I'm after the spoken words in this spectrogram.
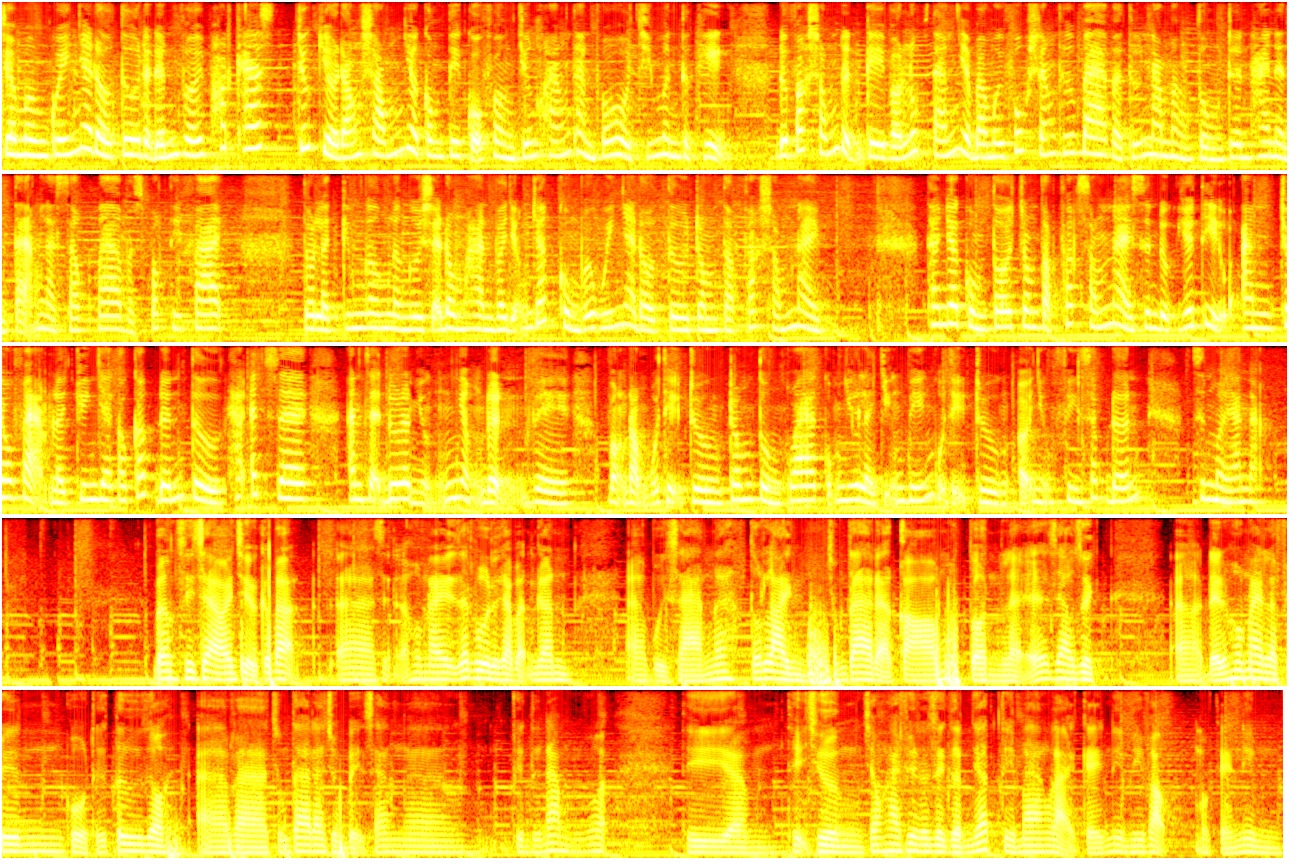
Chào mừng quý nhà đầu tư đã đến với podcast Trước giờ đón sóng do công ty cổ phần chứng khoán Thành phố Hồ Chí Minh thực hiện, được phát sóng định kỳ vào lúc 8 giờ 30 phút sáng thứ ba và thứ năm hàng tuần trên hai nền tảng là SoundCloud và Spotify. Tôi là Kim Ngân là người sẽ đồng hành và dẫn dắt cùng với quý nhà đầu tư trong tập phát sóng này. Tham gia cùng tôi trong tập phát sóng này xin được giới thiệu anh Châu Phạm là chuyên gia cao cấp đến từ HSC. Anh sẽ đưa ra những nhận định về vận động của thị trường trong tuần qua cũng như là diễn biến của thị trường ở những phiên sắp đến. Xin mời anh ạ. Vâng, xin chào anh chị và các bạn. À, hôm nay rất vui được gặp bạn Ngân. À, buổi sáng à, tốt lành, chúng ta đã có một tuần lễ giao dịch. À, đến hôm nay là phiên của thứ tư rồi à, và chúng ta đang chuẩn bị sang à, phiên thứ năm đúng không ạ? Thì à, thị trường trong hai phiên giao dịch gần nhất thì mang lại cái niềm hy vọng, một cái niềm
